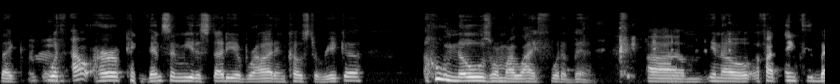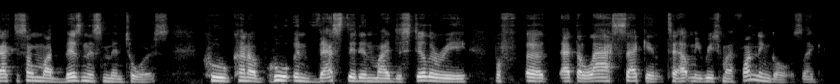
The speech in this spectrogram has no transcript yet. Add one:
like mm-hmm. without her convincing me to study abroad in Costa Rica, who knows where my life would have been. Um, you know, if I think back to some of my business mentors who kind of who invested in my distillery bef- uh, at the last second to help me reach my funding goals. Like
